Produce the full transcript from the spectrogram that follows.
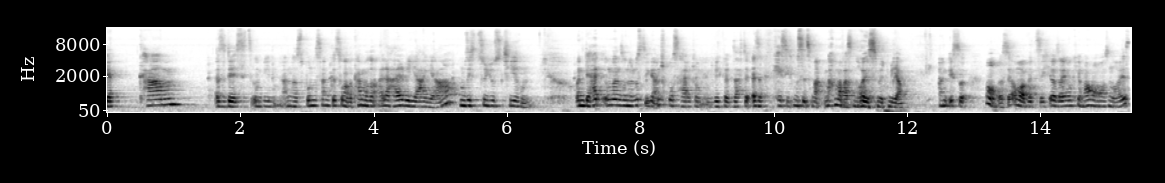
der kam, also der ist jetzt irgendwie in ein anderes Bundesland gezogen, aber kam so alle halbe Jahr, Jahr, um sich zu justieren. Und der hat irgendwann so eine lustige Anspruchshaltung entwickelt, sagte, also Casey, ich muss jetzt mal, mach mal was Neues mit mir. Und ich so, oh, das ist ja auch mal witzig. Da sage ich, okay, machen wir mal was Neues.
